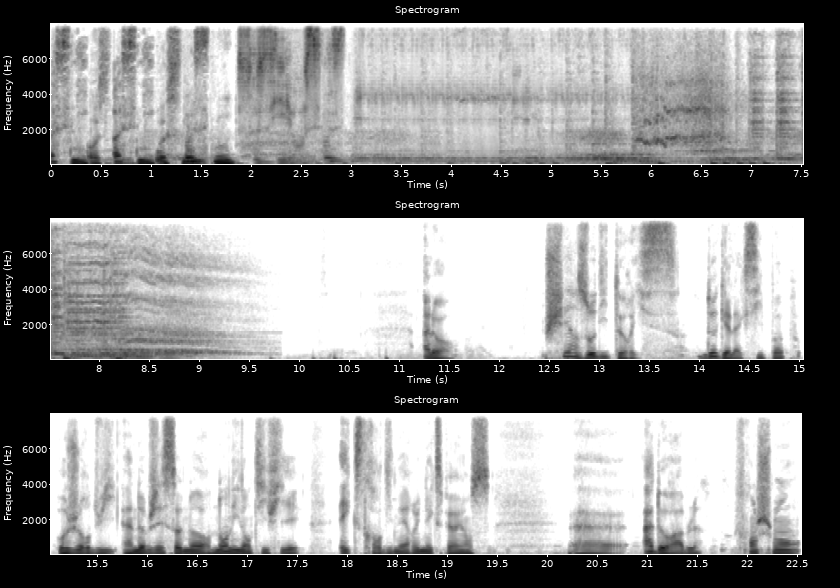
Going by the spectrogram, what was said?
Osni. Osni. Osni. Ceci Osni. Alors, chers auditeurs de Galaxy Pop, aujourd'hui un objet sonore non identifié, extraordinaire, une expérience euh, adorable. Franchement,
